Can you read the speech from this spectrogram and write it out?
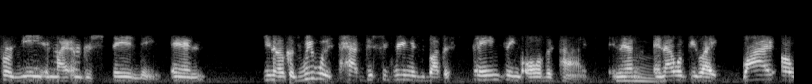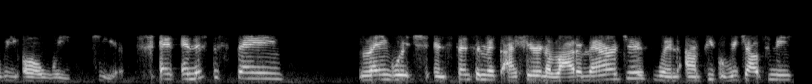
for me in my understanding. And you know, because we would have disagreements about the same thing all the time, and then Mm. and I would be like, why are we always here? And and it's the same language and sentiments I hear in a lot of marriages when um, people reach out to me.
